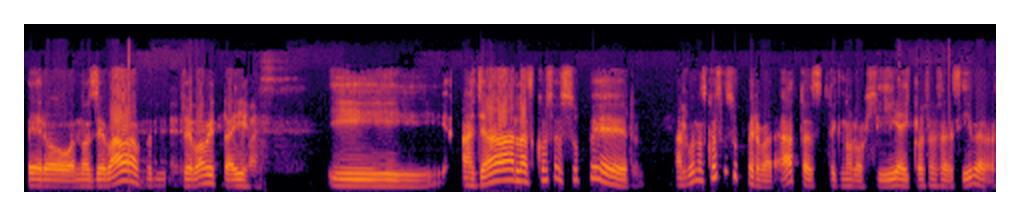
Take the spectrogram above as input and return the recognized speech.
Pero nos llevaba, llevaba y traía. Y allá las cosas súper, algunas cosas súper baratas, tecnología y cosas así, ¿verdad?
